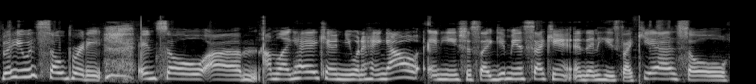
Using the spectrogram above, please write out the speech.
but he was so pretty, and so um, I'm like, "Hey, can you want to hang out?" And he's just like, "Give me a second. and then he's like, "Yeah." So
